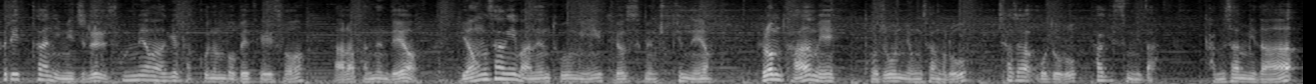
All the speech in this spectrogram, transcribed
흐릿한 이미지를 선명하게 바꾸는 법에 대해서 알아봤는데요. 영상이 많은 도움이 되었으면 좋겠네요. 그럼 다음에 더 좋은 영상으로 찾아오도록 하겠습니다. 감사합니다.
